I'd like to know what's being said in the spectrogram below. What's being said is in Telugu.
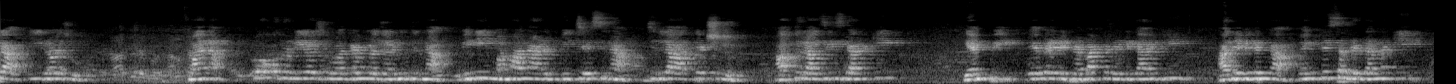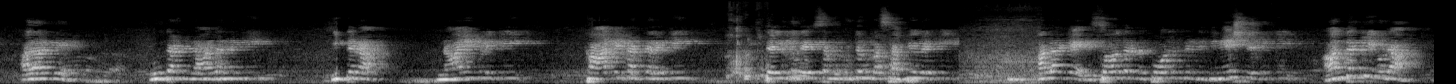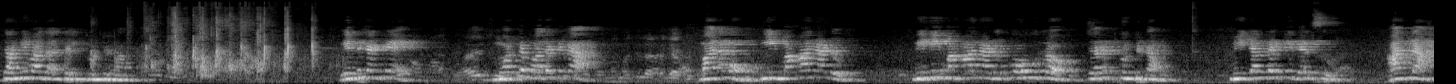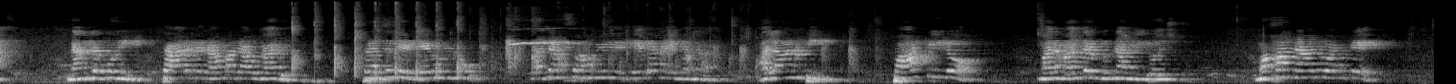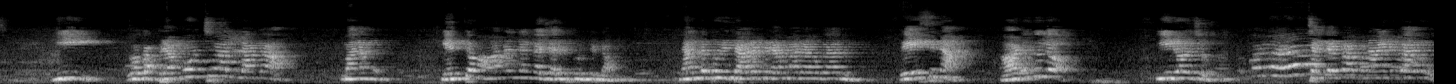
ముందుగా రోజు మన కోవూరు నియోజకవర్గంలో జరుగుతున్న మినీ మహానాడుకి చేసిన జిల్లా అధ్యక్షులు అబ్దుల్ అజీజ్ గారికి ఎంపీ దేవిరెడ్డి ప్రభాకర్ రెడ్డి గారికి అదేవిధంగా వెంకటేశ్వర రెడ్డి అన్నకి అలాగే భూతాటి రాధన్నకి ఇతర నాయకులకి కార్యకర్తలకి తెలుగుదేశం కుటుంబ సభ్యులకి అలాగే సోదరుడు పోలంరెడ్డి దినేష్ రెడ్డికి అందరికీ కూడా ధన్యవాదాలు తెలుపుకుంటున్నాను ఎందుకంటే మొట్టమొదటిగా మనము ఈ మహానాడు మినీ మహానాడు కోవులో జరుపుకుంటున్నాం. మీకందరికీ తెలుసు అన్న నందపూరి తారక రామారావు గారు ప్రజలే దేవుళ్ళు ప్రజాస్వామ్య దేవాలయం అన్నారు అలాంటి పార్టీలో మనం అందరం ఉన్నాం ఈరోజు. మహానాడు అంటే ఈ ఒక బ్రహ్మోత్సవాలు లాగా మనము ఎంతో ఆనందంగా జరుపుకుంటున్నాం. నందపూరి తారక రామారావు గారు వేసిన అడుగులో ఈరోజు చంద్రబాబు నాయుడు గారు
